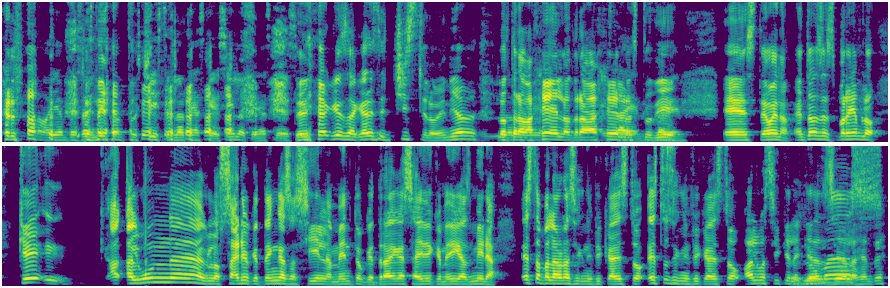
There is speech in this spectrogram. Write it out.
¿verdad? No, ya empezaste con tus chistes, lo tenías que decir, lo tenías que decir. Tenía que sacar ese chiste, lo venía, lo Lo trabajé, tenía. lo trabajé, Está lo bien, estudié. Este, bueno, entonces, por ejemplo, ¿qué, eh, ¿algún eh, glosario que tengas así en la mente o que traigas ahí de que me digas, mira, esta palabra significa esto, esto significa esto, algo así que le Pues lo quieras decir a la gente?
